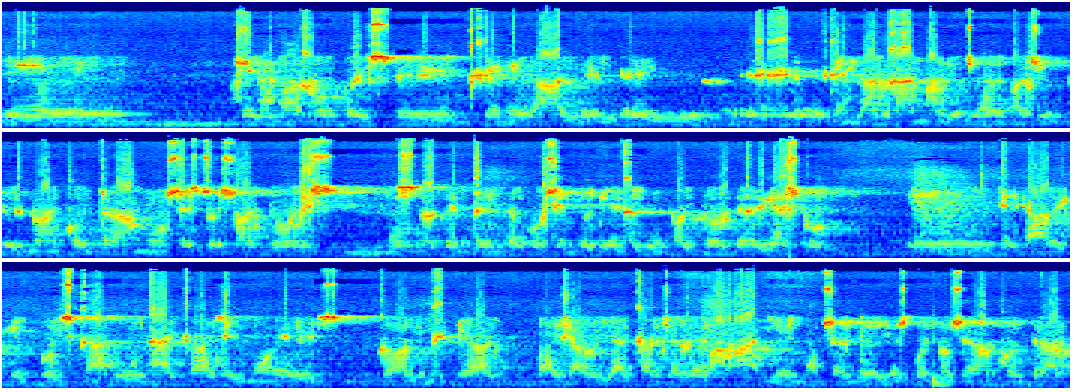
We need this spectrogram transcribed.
Eh, sin embargo, pues eh, en general, eh, en la gran mayoría de pacientes no encontramos estos factores, menos del 30% tienen algún factor de riesgo. se sabe que pues cada una de cada seis mujeres probablemente va a desarrollar cáncer de mama y en muchas de ellas pues no se va a encontrar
